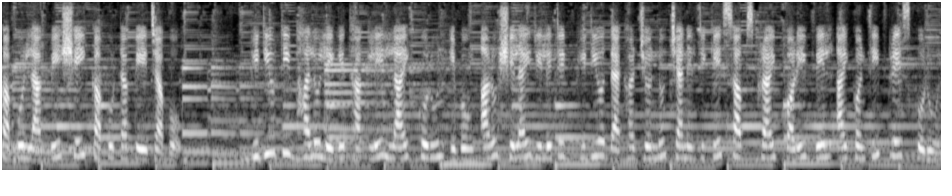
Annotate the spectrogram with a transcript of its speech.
কাপড় লাগবে সেই কাপড়টা পেয়ে যাব। ভিডিওটি ভালো লেগে থাকলে লাইক করুন এবং আরও সেলাই রিলেটেড ভিডিও দেখার জন্য চ্যানেলটিকে সাবস্ক্রাইব করে বেল আইকনটি প্রেস করুন।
